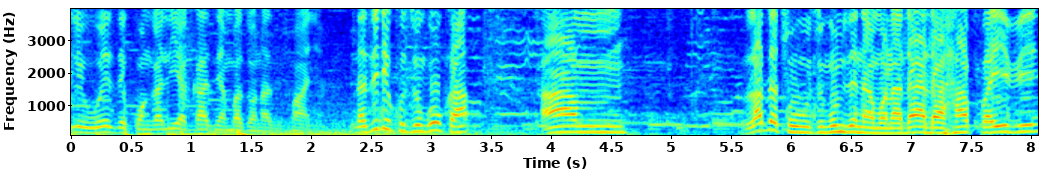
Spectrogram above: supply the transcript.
ili uweze kuangalia kazi ambazo anazifanya. Nazidi kuzunguka. Um, labda tuzungumze na mwanadada hapa hivi.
